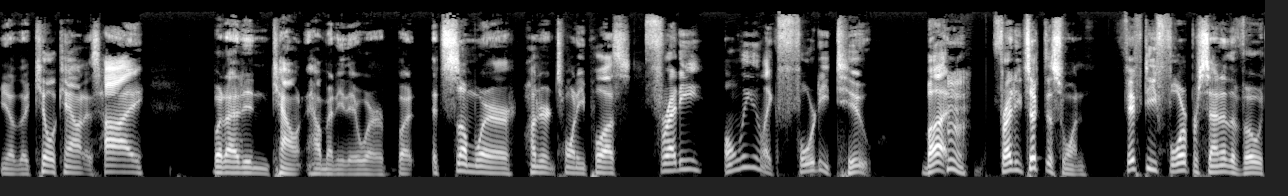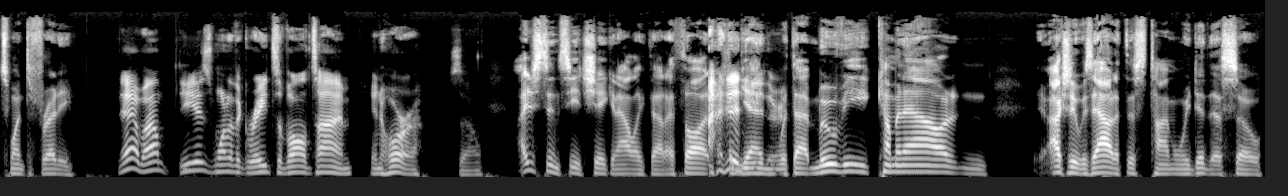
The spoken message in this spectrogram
you know the kill count is high, but I didn't count how many they were. But it's somewhere 120 plus. Freddy only like 42, but Hmm. Freddy took this one. 54% of the votes went to Freddy. Yeah, well, he is one of the greats of all time in horror. So I just didn't see it shaking out like that. I thought I again either. with that movie coming out, and actually it was out at this time when we did this, so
